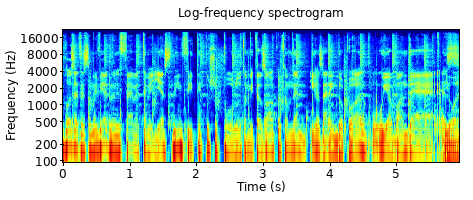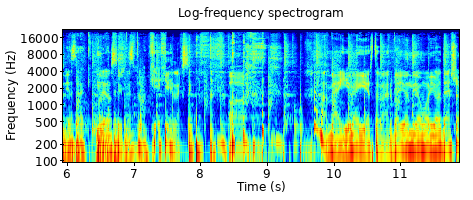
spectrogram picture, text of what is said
hozzáteszem, hogy véletlenül felvettem egy ilyen slim fit típusú pólót, amit az alkatom nem igazán indokol újabban, de ez Jól nézek, Nagyon szépen. Kérlek szépen. A, meg, megérte már bejönni a mai adásra.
